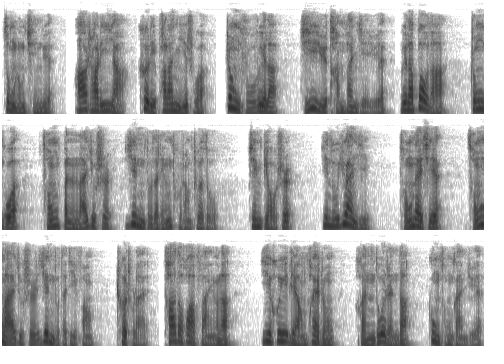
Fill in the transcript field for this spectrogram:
纵容侵略。阿查里亚·克里帕兰尼说：“政府为了急于谈判解决，为了报答中国从本来就是印度的领土上撤走，仅表示印度愿意从那些从来就是印度的地方撤出来。”他的话反映了议会两派中很多人的共同感觉。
